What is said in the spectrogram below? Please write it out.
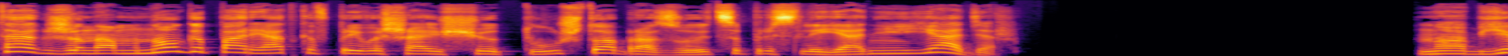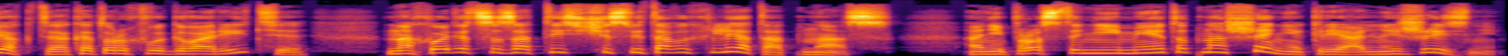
также на много порядков превышающую ту, что образуется при слиянии ядер. Но объекты, о которых вы говорите, находятся за тысячи световых лет от нас. Они просто не имеют отношения к реальной жизни.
